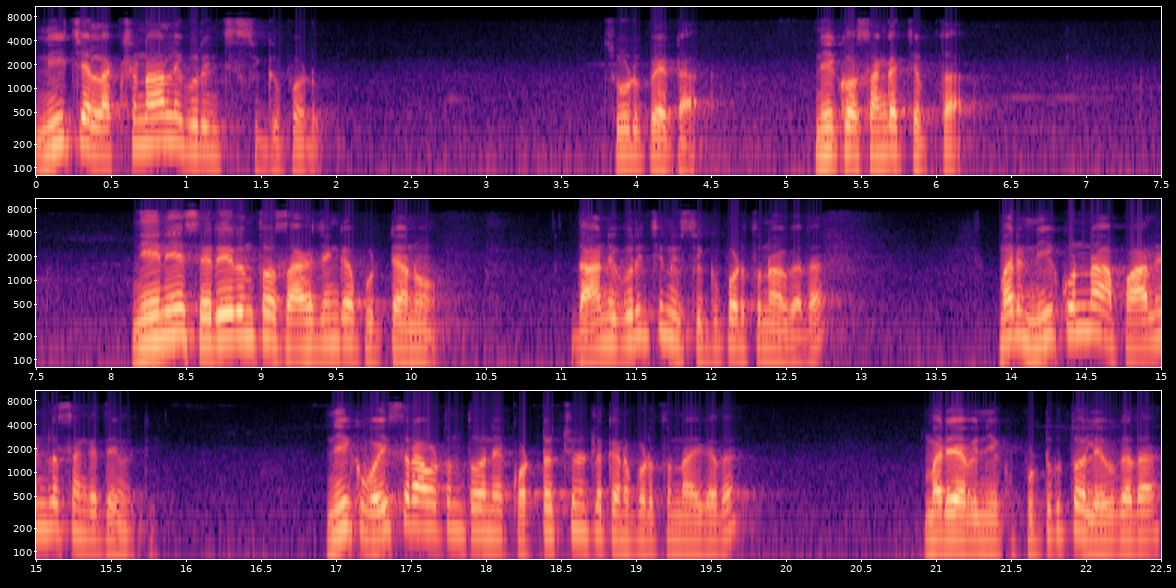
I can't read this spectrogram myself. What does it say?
నీచ లక్షణాలని గురించి సిగ్గుపడు. చూడుపేట నీకో సంగతి చెప్తా. నేనే శరీరంతో సహజంగా పుట్టాను. దాని గురించి నువ్వు సిగ్గుపడుతున్నావు కదా? మరి నీకున్న ఆ పాలిండ్ల సంగతి ఏమిటి? నీకు వయసు రావటంతోనే కొట్టొచ్చినట్లు కనపడుతున్నాయి కదా? మరి అవి నీకు పుట్టుకతో లేవు కదా?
